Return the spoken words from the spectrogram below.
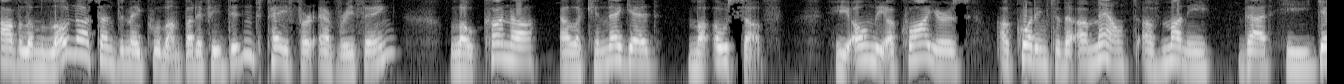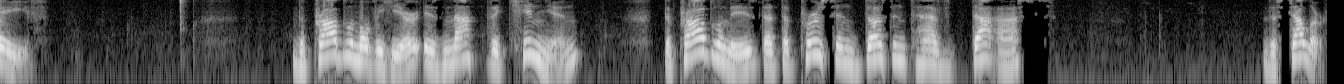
Avalam lo nasan Deme Kulam, but if he didn't pay for everything, lo kana elakineged ma'osav. He only acquires according to the amount of money that he gave. The problem over here is not the kinyan. The problem is that the person doesn't have da'as, the seller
